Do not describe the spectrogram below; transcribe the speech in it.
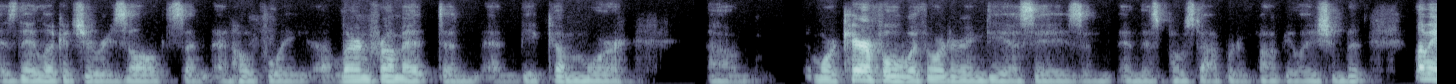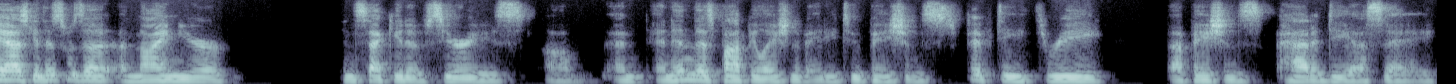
as they look at your results and, and hopefully uh, learn from it and, and become more um, more careful with ordering DSAs in, in this postoperative population. But let me ask you, this was a, a nine-year consecutive series. Um, and, and in this population of 82 patients, 53 uh, patients had a DSA,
